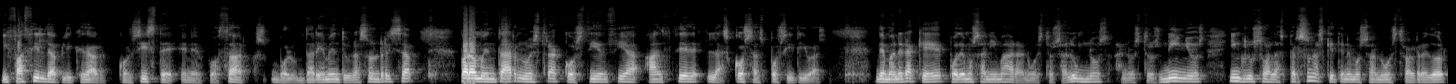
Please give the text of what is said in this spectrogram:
y fácil de aplicar. Consiste en esbozar voluntariamente una sonrisa para aumentar nuestra conciencia hacia las cosas positivas. De manera que podemos animar a nuestros alumnos, a nuestros niños, incluso a las personas que tenemos a nuestro alrededor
